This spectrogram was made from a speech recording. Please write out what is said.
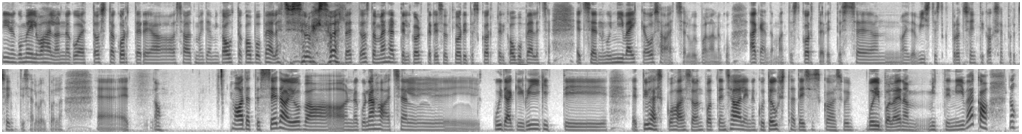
nii nagu meil vahel on nagu, et osta korter ja saad, ma ei tea, mingi auto kauba peale, et siis seal võiks öelda, et osta Manhattani korteri saad Floridas korteri kauba peale, et see, et see on nagu nii väike osa, et seal võib-olla nagu ägedamatest korteritest sest see on, ma ei tea, viisteist protsenti, kakskümmend protsenti seal võib-olla. et noh, vaadates seda juba on nagu näha, et seal kuidagi riigiti, et ühes kohas on potentsiaali nagu tõusta, teises kohas võib, võib-olla enam mitte nii väga, noh,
